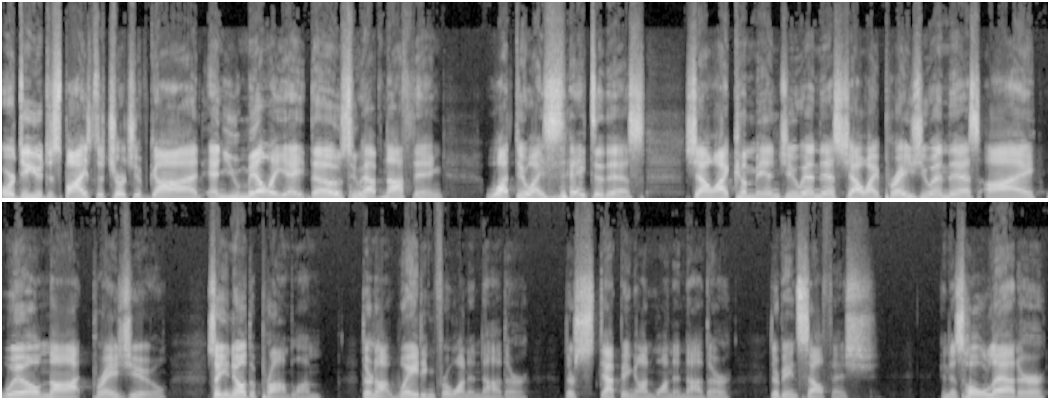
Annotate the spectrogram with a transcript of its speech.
Or do you despise the church of God and humiliate those who have nothing? What do I say to this? Shall I commend you in this? Shall I praise you in this? I will not praise you. So you know the problem. They're not waiting for one another, they're stepping on one another. They're being selfish. In this whole letter,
